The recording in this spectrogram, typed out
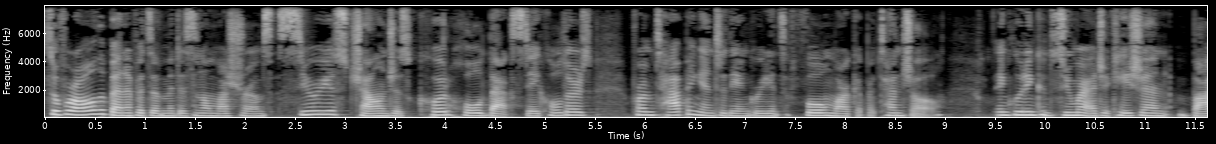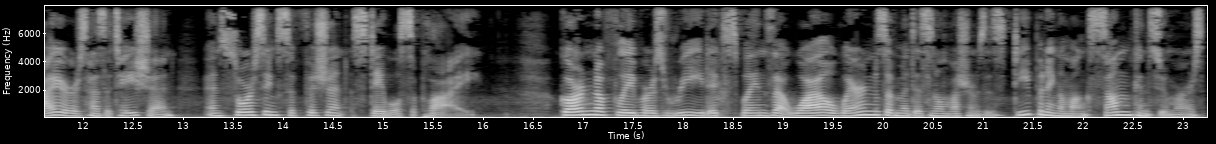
So, for all the benefits of medicinal mushrooms, serious challenges could hold back stakeholders from tapping into the ingredient's full market potential, including consumer education, buyers' hesitation, and sourcing sufficient, stable supply. Garden of Flavors Reed explains that while awareness of medicinal mushrooms is deepening among some consumers,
